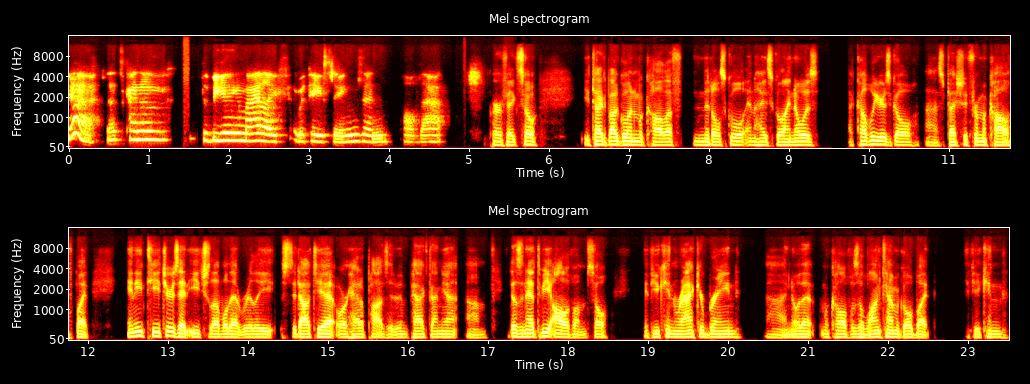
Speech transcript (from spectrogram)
yeah, that's kind of the beginning of my life with Hastings and all that. Perfect. So you talked about going to McAuliffe middle school and high school. I know it was a couple years ago, uh, especially for McAuliffe, but any teachers at each level that really stood out to you or had a positive impact on you? Um, it doesn't have to be all of them. So if you can rack your brain uh, I know that McAuliffe was a long time ago, but if you can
